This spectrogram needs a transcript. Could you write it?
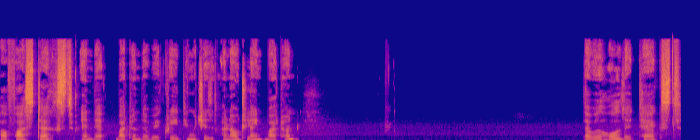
our first text and the button that we're creating which is an outline button that will hold the text.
